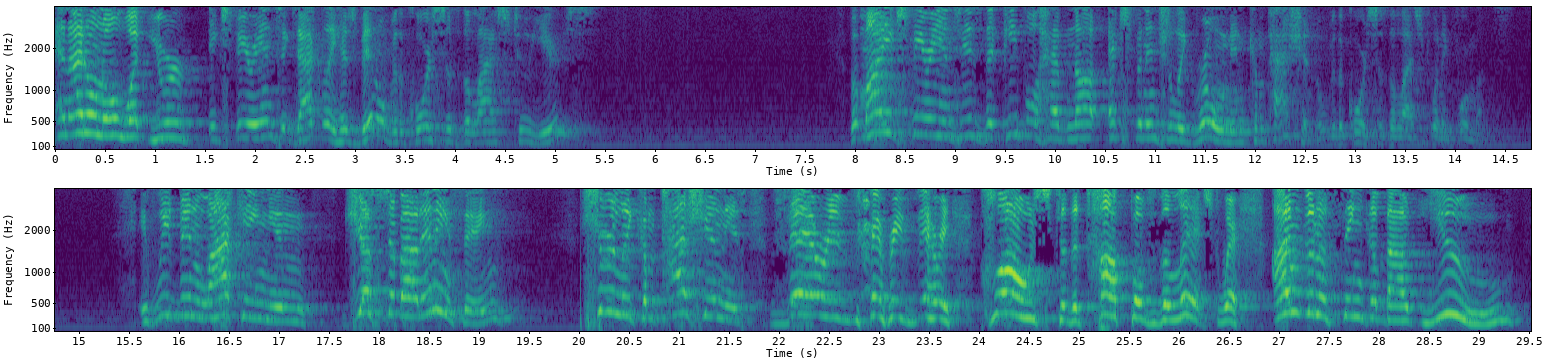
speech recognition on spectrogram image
And I don't know what your experience exactly has been over the course of the last two years. But my experience is that people have not exponentially grown in compassion over the course of the last 24 months. If we've been lacking in just about anything, surely compassion is very, very, very close to the top of the list where I'm going to think about you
